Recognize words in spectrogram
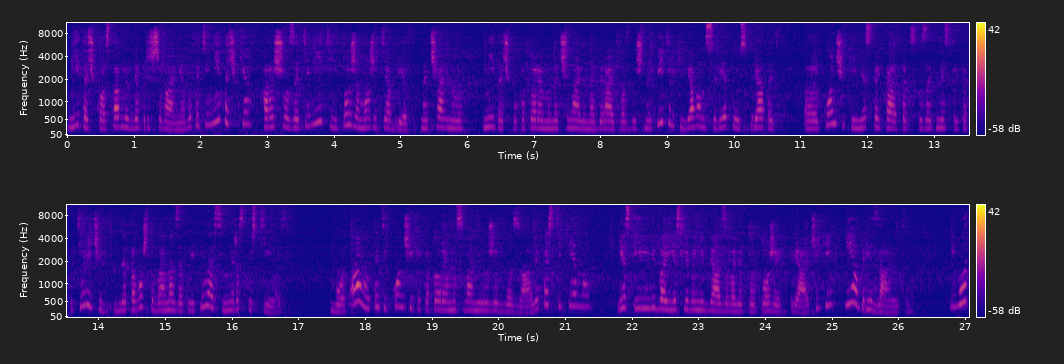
ниточку, оставлю для пришивания. Вот эти ниточки хорошо затяните и тоже можете обрезать. Начальную ниточку, которой мы начинали набирать воздушные петельки, я вам советую спрятать э, кончики несколько, так сказать, несколько петелечек для того, чтобы она закрепилась и не распустилась. Вот. А вот эти кончики, которые мы с вами уже ввязали постепенно, если, либо если вы не ввязывали, то тоже их прячете и обрезаете. И вот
